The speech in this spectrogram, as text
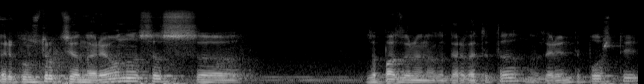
реконструкция на района с а, запазване на дърветата, на зелените площи,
